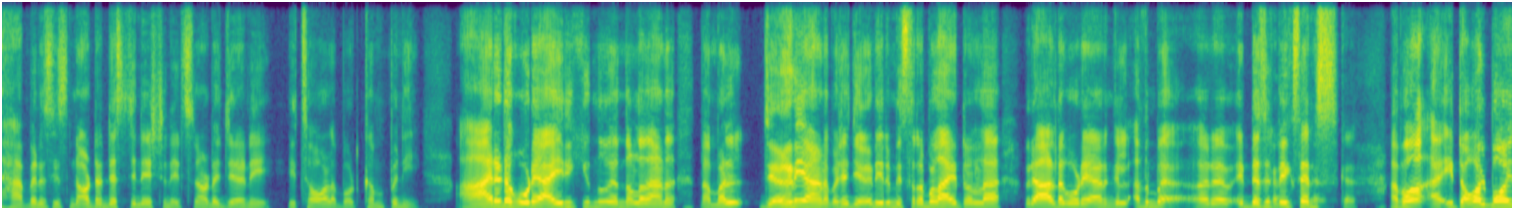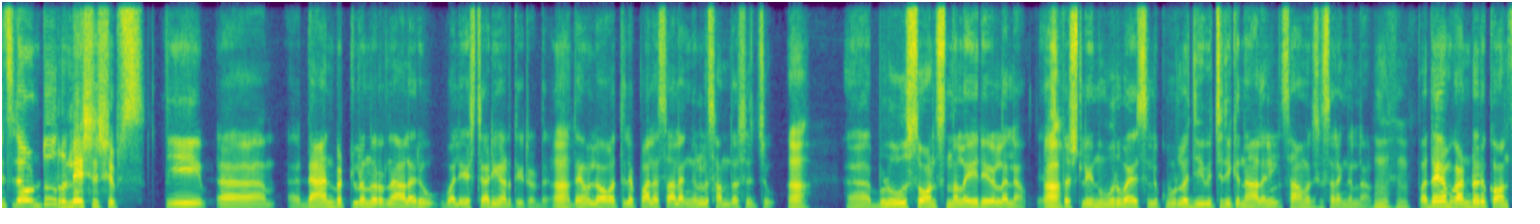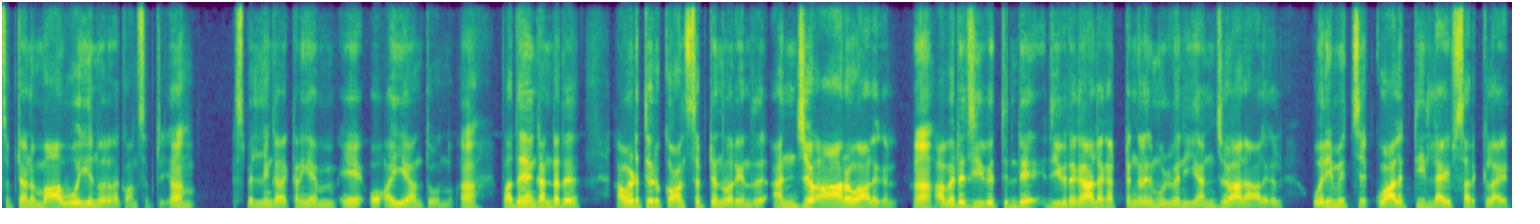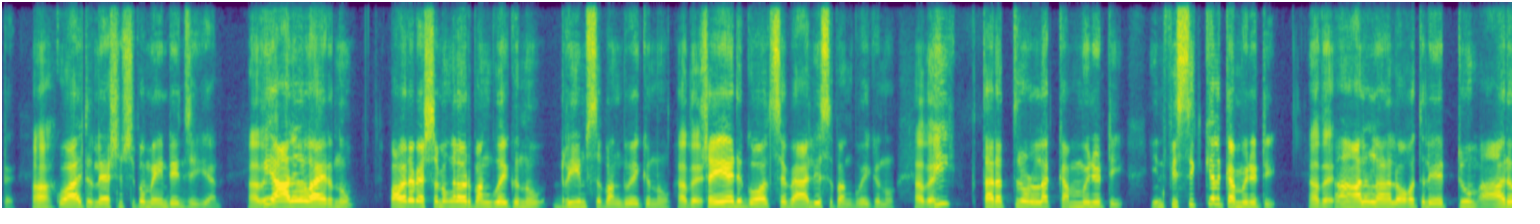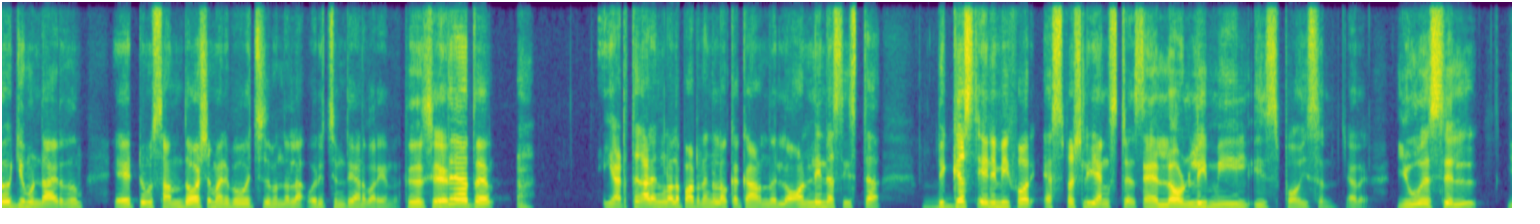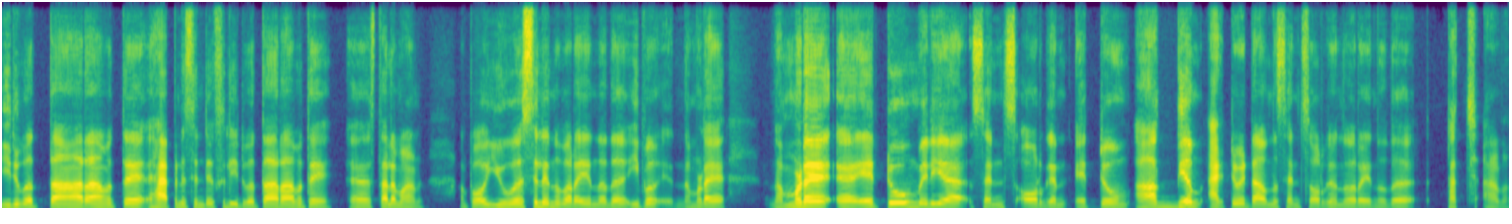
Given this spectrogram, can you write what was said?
Happiness is not a destination it's not a journey it's all about company ആരുടെ കൂടെ ആയിരിക്കുന്നു എന്നുള്ളതാണ് നമ്മൾ ജേണിയാണ് പക്ഷെ ജേണി ഒരു മിസറബിൾ ആയിട്ടുള്ള ഒരാളുടെ കൂടെ ആണെങ്കിൽ അതും it does it make sense അപ്പോൾ it all boils down to relationships ഈ ഡാൻ ബട്ടിൽ എന്ന് പറഞ്ഞ ആളൊരു വലിയ സ്റ്റഡി നടത്തിയിട്ടുണ്ട്. അദ്ദേഹം ലോകത്തിലെ പല സ്ഥലങ്ങളിൽ സന്ദർശിച്ചു. ബ്ലൂ സോൺസ് എന്നുള്ള ഏരിയകളിലെല്ലാം എസ്പെഷ്യലി നൂറ് വയസ്സിൽ കൂടുതൽ ജീവിച്ചിരിക്കുന്ന ആളുകൾ സാമൂഹിക സ്ഥലങ്ങളിലാണ്. അപ്പൊ അദ്ദേഹം കണ്ടൊരു ആണ് മാവോയി എന്ന് പറയുന്ന കോൺസെപ്റ്റ് സ്പെല്ലിംഗ് കറക്റ്റ് ആണ് എം എ ഒ ഐ ആന്ന് തോന്നുന്നു. അപ്പൊ അദ്ദേഹം കണ്ടത് അവിടുത്തെ ഒരു കോൺസെപ്റ്റ് എന്ന് പറയുന്നത് അഞ്ചോ ആറോ ആളുകൾ അവരുടെ ജീവിതത്തിന്റെ ജീവിതകാലഘട്ടങ്ങളിൽ മുഴുവൻ ഈ അഞ്ചോ ആറോ ആളുകൾ ഒരുമിച്ച് ക്വാളിറ്റി ലൈഫ് സർക്കിളായിട്ട്. ക്വാളിറ്റി റിലേഷൻഷിപ്പ് മെയിന്റെയിൻ ചെയ്യുകയാണ്. ഈ ആളുകളായിരുന്നു അവരുടെ വിഷമങ്ങൾ അവർ പങ്കുവയ്ക്കുന്നു ഡ്രീംസ് പങ്കുവയ്ക്കുന്നു ഷെയർഡ് ഗോൾസ് വാല്യൂസ് പങ്കുവയ്ക്കുന്നു. ഈ തരത്തിലുള്ള കമ്മ്യൂണിറ്റി ഇൻ ഫിസിക്കൽ കമ്മ്യൂണിറ്റി ആ ആളുകളാണ് ലോകത്തിൽ ഏറ്റവും ആരോഗ്യമുണ്ടായിരുന്നതും ഏറ്റവും സന്തോഷം അനുഭവിച്ചതും എന്നുള്ള ഒരു ചിന്തയാണ് പറയുന്നത്. തീർച്ചയായും. ഇതിനകത്ത് ഈ അടുത്ത കാലങ്ങളിലുള്ള പഠനങ്ങളിലൊക്കെ കാണുന്നത് loneliness is the biggest enemy for especially youngsters lonely meal is poison അതെ. യു എസിൽ ഇരുപത്താറാമത്തെ ഹാപ്പിനെസ് ഇൻഡെക്സിൽ ഇരുപത്താറാമത്തെ സ്ഥലമാണ്. അപ്പോൾ യു എസിൽ എന്ന് പറയുന്നത് ഇപ്പോൾ നമ്മുടെ നമ്മുടെ ഏറ്റവും വലിയ സെൻസ് ഓർഗൻ ഏറ്റവും ആദ്യം ആക്ടിവേറ്റ് ആവുന്ന സെൻസ് ഓർഗൻ എന്ന് പറയുന്നത് ടച്ച് ആണ്.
